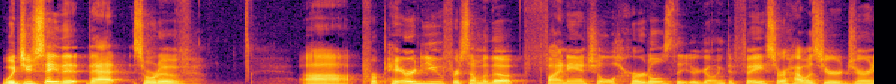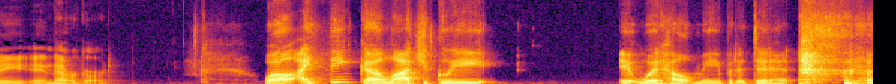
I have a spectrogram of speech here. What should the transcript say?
would you say that that sort of uh, prepared you for some of the financial hurdles that you're going to face, or how was your journey in that regard? Well, I think uh, logically it would help me, but it didn't. yeah.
